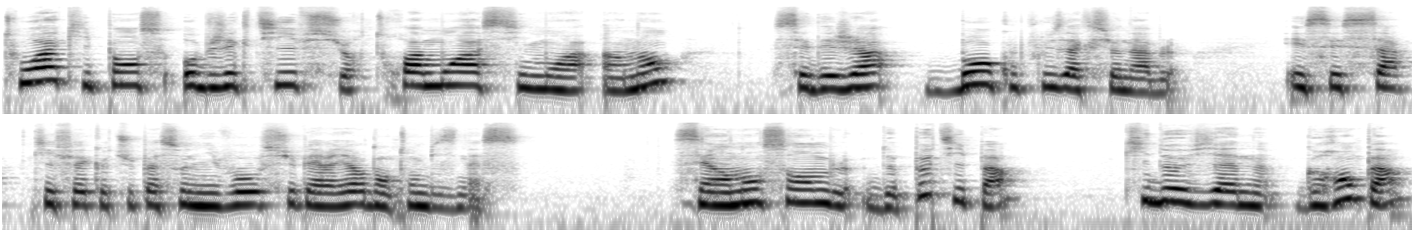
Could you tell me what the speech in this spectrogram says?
Toi qui penses objectif sur 3 mois, 6 mois, 1 an, c'est déjà beaucoup plus actionnable. Et c'est ça qui fait que tu passes au niveau supérieur dans ton business. C'est un ensemble de petits pas qui deviennent grands pas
